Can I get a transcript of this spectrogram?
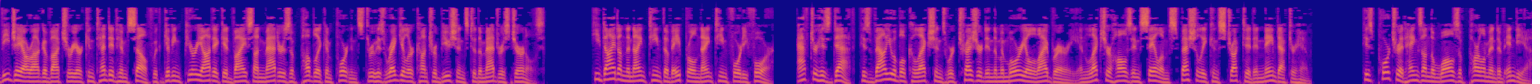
Vijayaraghavacharya contented himself with giving periodic advice on matters of public importance through his regular contributions to the Madras journals. He died on 19 April 1944. After his death, his valuable collections were treasured in the Memorial Library and lecture halls in Salem specially constructed and named after him. His portrait hangs on the walls of Parliament of India.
